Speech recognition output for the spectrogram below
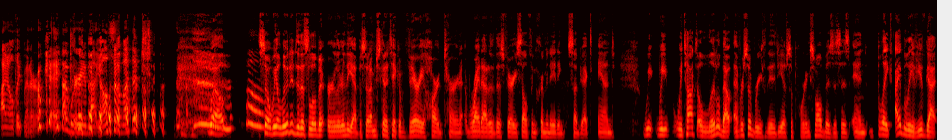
I don't think men are okay. I worry about y'all so much. Well, Oh. So we alluded to this a little bit earlier in the episode. I'm just going to take a very hard turn right out of this very self-incriminating subject, and we we we talked a little about ever so briefly the idea of supporting small businesses. And Blake, I believe you've got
